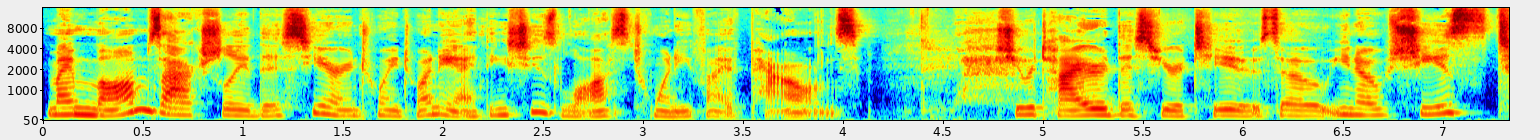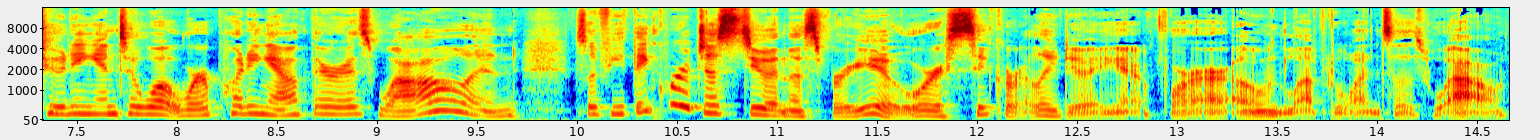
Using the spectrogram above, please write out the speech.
My mom's actually this year in 2020, I think she's lost 25 pounds. She retired this year too. So, you know, she's tuning into what we're putting out there as well. And so if you think we're just doing this for you, we're secretly doing it for our own loved ones as well.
